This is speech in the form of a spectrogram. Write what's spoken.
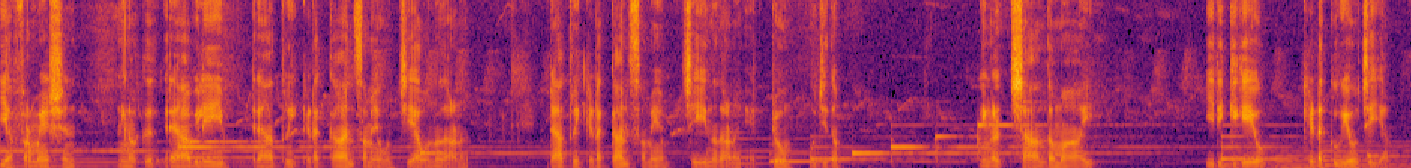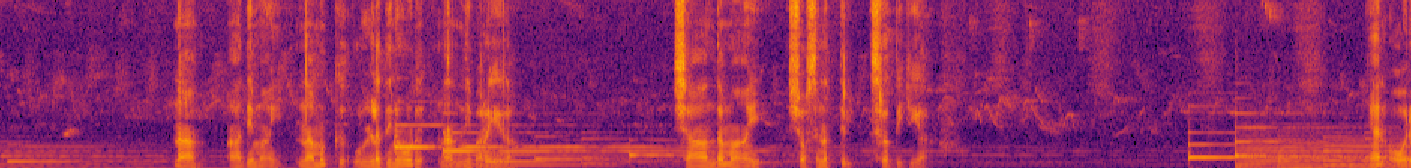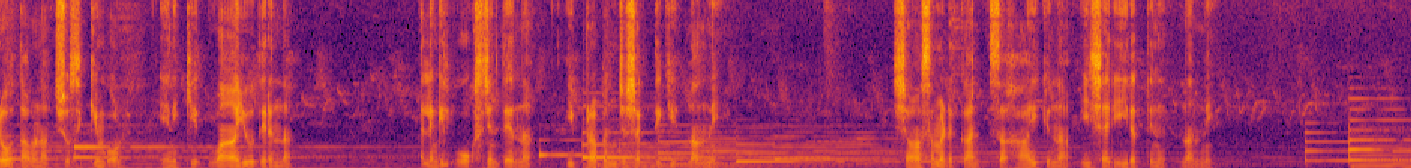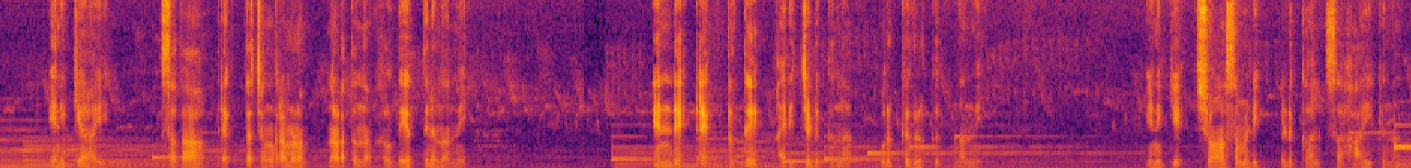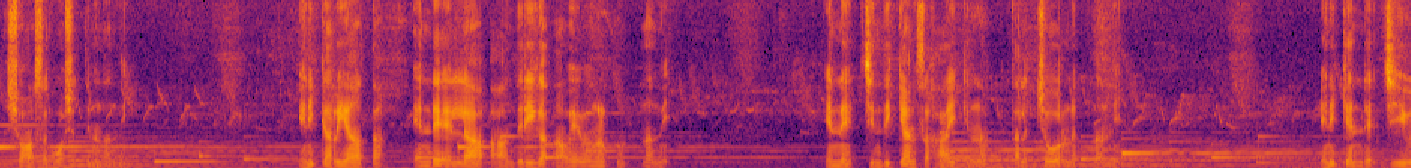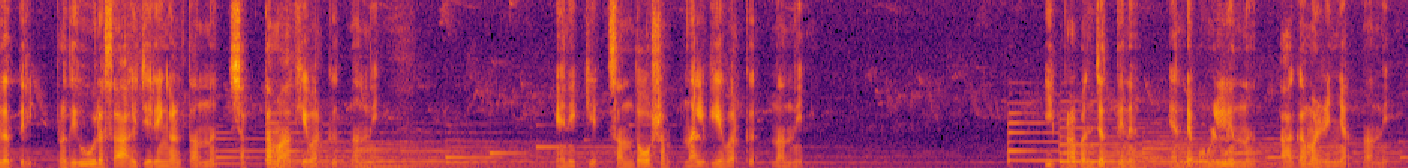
ഈ അഫർമേഷൻ നിങ്ങൾക്ക് രാവിലെയും രാത്രി കിടക്കാൻ സമയവും ചെയ്യാവുന്നതാണ്. രാത്രി കിടക്കാൻ സമയം ചെയ്യുന്നതാണ് ഏറ്റവും ഉചിതം. നിങ്ങൾ ശാന്തമായി ഇരിക്കുകയോ കിടക്കുകയോ ചെയ്യാം. നാം ആദ്യമായി നമുക്ക് ഉള്ളതിനോട് നന്ദി പറയുക. ശാന്തമായി ശ്വസനത്തിൽ ശ്രദ്ധിക്കുക. ഞാൻ ഓരോ തവണ ശ്വസിക്കുമ്പോൾ എനിക്ക് വായു തരുന്ന അല്ലെങ്കിൽ ഓക്സിജൻ തരുന്ന ഈ പ്രപഞ്ച ശക്തിക്ക് നന്ദി. ശ്വാസമെടുക്കാൻ സഹായിക്കുന്ന ഈ ശരീരത്തിന് നന്ദി. എനിക്കായി സദാ രക്തചംക്രമണം നടത്തുന്ന ഹൃദയത്തിന് നന്ദി. എന്റെ രക്തത്തെ അരിച്ചെടുക്കുന്ന വൃക്കകൾക്ക് നന്ദി. എനിക്ക് ശ്വാസമെടി എടുക്കാൻ സഹായിക്കുന്ന ശ്വാസകോശത്തിന് നന്ദി. എനിക്കറിയാത്ത എന്റെ എല്ലാ ആന്തരിക അവയവങ്ങൾക്കും നന്ദി. എന്നെ ചിന്തിക്കാൻ സഹായിക്കുന്ന തലച്ചോറിന് നന്ദി. എനിക്കെന്റെ ജീവിതത്തിൽ പ്രതികൂല സാഹചര്യങ്ങൾ തന്ന് ശക്തമാക്കിയവർക്ക് നന്ദി. എനിക്ക് സന്തോഷം നൽകിയവർക്ക് നന്ദി. ഈ പ്രപഞ്ചത്തിന് എന്റെ ഉള്ളിൽ നിന്ന് അകമഴിഞ്ഞ നന്ദി.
